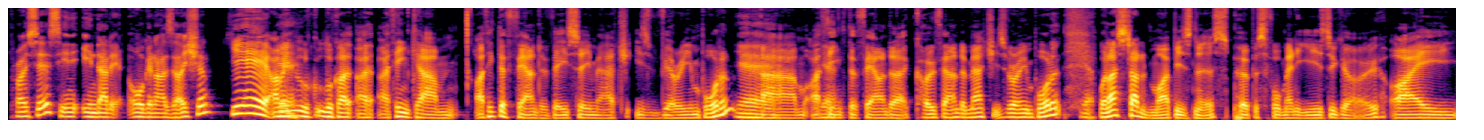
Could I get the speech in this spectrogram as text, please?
process in, in that organization? Yeah, I mean, look, look, I, I- I think, um, I think the founder VC match is very important. Yeah, um, I yeah. think the founder co-founder match is very important. Yeah. When I started my business, Purposeful, many years ago, I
